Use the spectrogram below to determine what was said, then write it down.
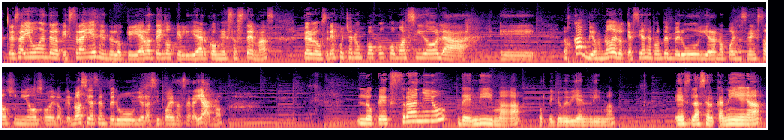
Entonces hay un entre lo que extrañas y entre lo que ya no tengo que lidiar con esos temas, pero me gustaría escuchar un poco cómo ha sido la, eh, los cambios, ¿no? De lo que hacías de pronto en Perú y ahora no puedes hacer en Estados Unidos, o de lo que no hacías en Perú y ahora sí puedes hacer allá, ¿no? Lo que extraño de Lima, porque yo vivía en Lima, es la cercanía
